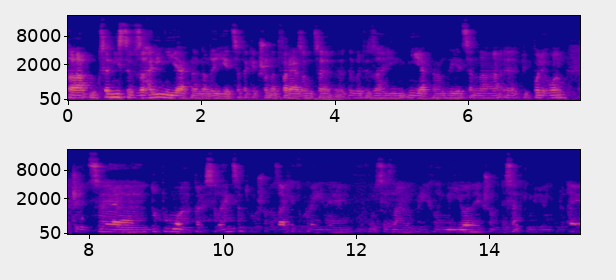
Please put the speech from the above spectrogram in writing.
та це місце взагалі ніяк не надається, так якщо над Тверезом це дивитися взагалі ніяк не надається на е, під полігон. Це допомога переселенцям, тому що на захід України всі знаємо, приїхали мільйони, якщо не десятки мільйонів людей.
